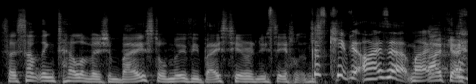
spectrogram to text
so something television based or movie based here in New Zealand? Just keep your eyes out, Mike. Okay.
